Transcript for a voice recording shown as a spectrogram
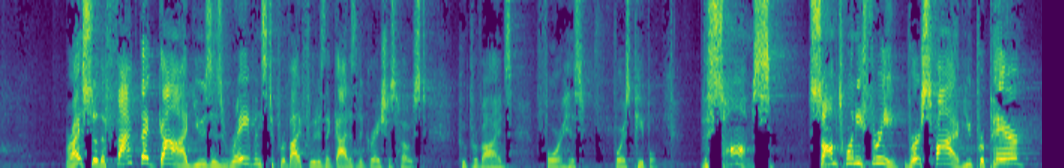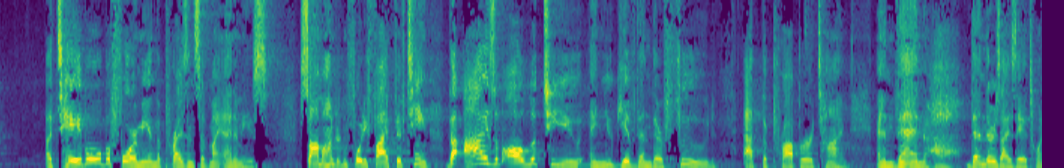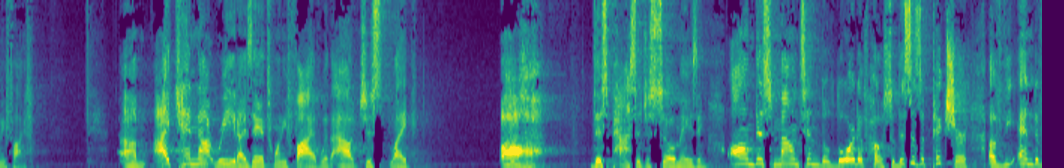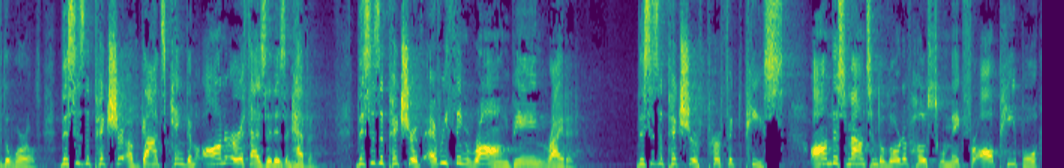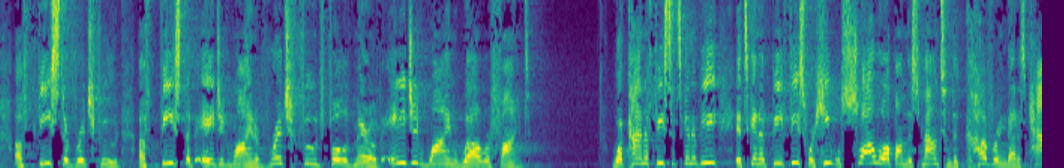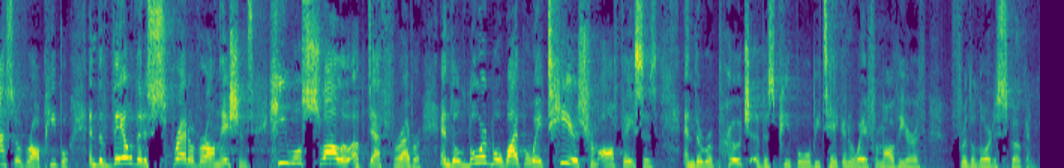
All right, so the fact that God uses ravens to provide food is that God is the gracious host who provides for his, for his people. The Psalms, Psalm 23, verse 5 You prepare a table before me in the presence of my enemies. Psalm 145, 15. The eyes of all look to you, and you give them their food at the proper time. And then, oh, then there's Isaiah 25. Um, I cannot read Isaiah 25 without just like, oh, this passage is so amazing. On this mountain, the Lord of hosts. So, this is a picture of the end of the world. This is a picture of God's kingdom on earth as it is in heaven. This is a picture of everything wrong being righted. This is a picture of perfect peace. On this mountain, the Lord of hosts will make for all people a feast of rich food, a feast of aged wine, of rich food full of marrow, of aged wine well refined. What kind of feast it's going to be? It's going to be a feast where he will swallow up on this mountain the covering that is cast over all people and the veil that is spread over all nations. He will swallow up death forever. And the Lord will wipe away tears from all faces, and the reproach of his people will be taken away from all the earth, for the Lord has spoken.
